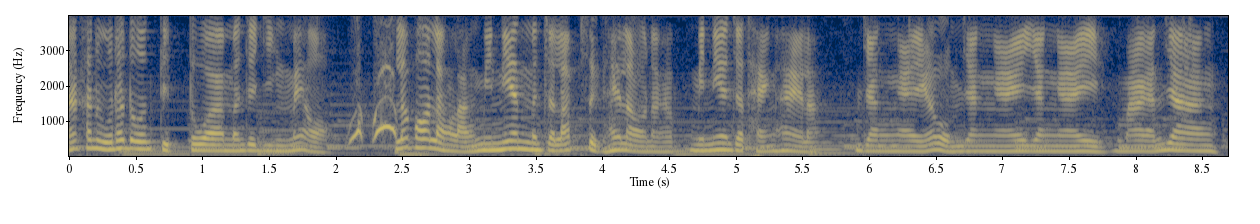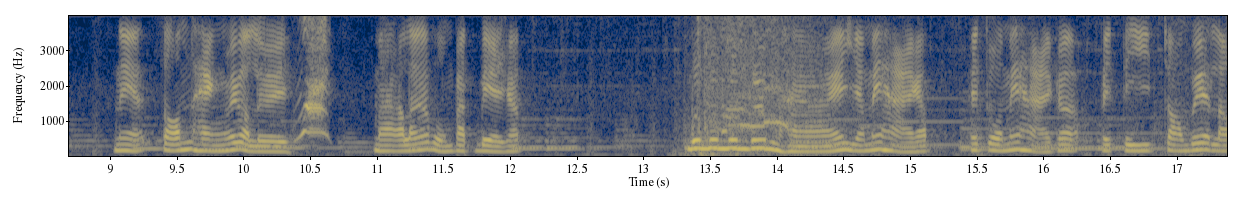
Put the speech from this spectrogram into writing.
นักธนูถ้าโดนติดตัวมันจะยิงไม่ออก แล้วพอหลังๆมินเนี่ยนมันจะรับศึกให้เรานะครับมินเนี่ยนจะแทงให้ละยังไงครับผมยังไงยังไงมากันยังเนี่ยซ้อมแทงไว้ก่อนเลย มากันแล้วครับผมปัดเบสครับบึ้มบึ้มบึ้มบึ้มหายยังไม่หายครับไอตัวไม่หายก็ไปตีจอมเวทเรา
